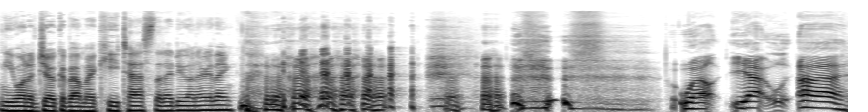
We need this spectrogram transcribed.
you want to joke about my key test that I do on everything? Well, yeah. Uh,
